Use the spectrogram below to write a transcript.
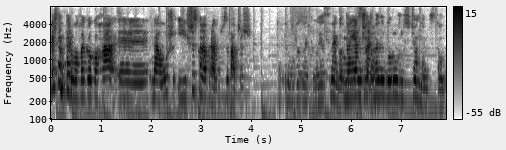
Weź tam perłowego kocha yy, nałóż i wszystko naprawisz, zobaczysz. Do perłowego jakiego jasnego. No To jasnego. Muszę trochę tego różu ściągnąć stąd.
